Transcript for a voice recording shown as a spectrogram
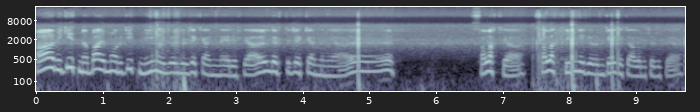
Abi gitme Bay Mor gitme yine öldü- öldürecek kendini herif ya öldürtecek kendini ya öf. Salak ya salak yemin ediyorum gerizekalı bu çocuk ya.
